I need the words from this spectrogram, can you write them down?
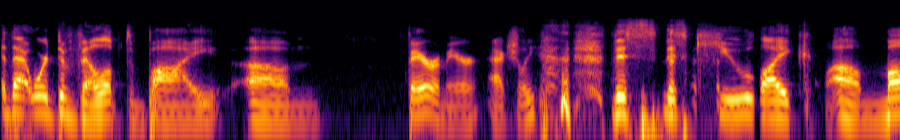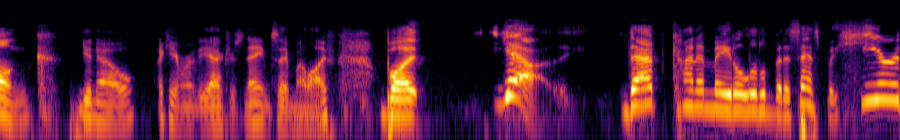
that were developed by um, Faramir, actually. this this Q like uh, monk, you know, I can't remember the actor's name save my life, but yeah, that kind of made a little bit of sense. But here,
